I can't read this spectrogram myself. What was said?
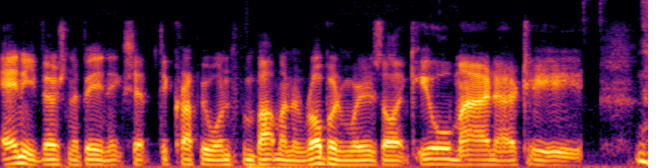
any version of Bane except the crappy one from Batman and Robin, where he's like humanity.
